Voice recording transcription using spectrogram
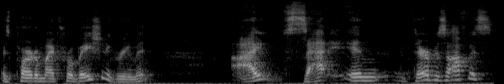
as part of my probation agreement I sat in the therapist's office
